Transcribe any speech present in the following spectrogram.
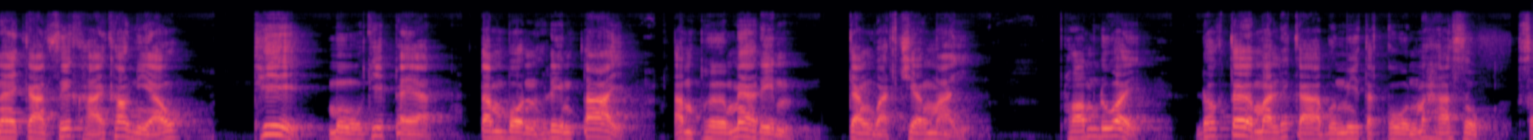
ในการซื้อขายข้าวเหนียว ที่หมู่ที่ 8 ตำบลริมใต้ อำเภอแม่ริม จังหวัดเชียงใหม่ พร้อมด้วย ดรมาริกาบุญมีตระกูลมหาสุข ส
